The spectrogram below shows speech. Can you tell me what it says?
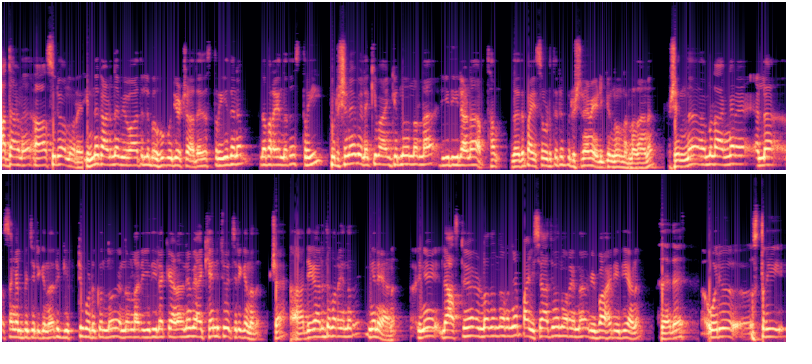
അതാണ് ആസുരം എന്ന് പറയുന്നത്. ഇന്ന് കാണുന്ന വിവാഹത്തിൽ ബഹുഭൂരിപക്ഷം അതായത് സ്ത്രീധനം എന്ന് പറയുന്നത് സ്ത്രീ പുരുഷനെ വിലക്ക് വാങ്ങിക്കുന്നു എന്നുള്ള രീതിയിലാണ് അർത്ഥം. അതായത് പൈസ കൊടുത്തിട്ട് പുരുഷനെ മേടിക്കുന്നു എന്നുള്ളതാണ്. പക്ഷെ ഇന്ന് നമ്മൾ അങ്ങനെ അല്ല സങ്കല്പിച്ചിരിക്കുന്നത് ഒരു ഗിഫ്റ്റ് കൊടുക്കുന്നു എന്നുള്ള രീതിയിലൊക്കെയാണ് അതിനെ വ്യാഖ്യാനിച്ചു വെച്ചിരിക്കുന്നത്. പക്ഷെ ആദ്യകാലത്ത് പറയുന്നത് ഇങ്ങനെയാണ്. ഇനി ലാസ്റ്റ് ഉള്ളതെന്ന് പറഞ്ഞാൽ പൈശാചം എന്ന് പറയുന്ന വിവാഹ രീതിയാണ്. അതായത് ഒരു സ്ത്രീ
